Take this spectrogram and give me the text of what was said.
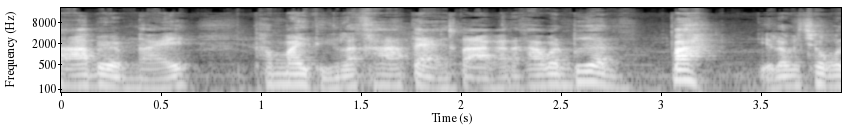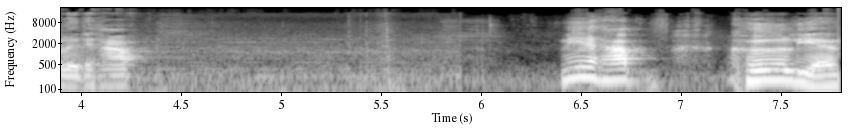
ตาเป็นแบบไหนทำไมถึงราคาแตกต่างกันนะครับเพื่อนๆปะเดี๋ยวเราไปชมกันเลยนะครับ นี่นะครับ คือเหรียญ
